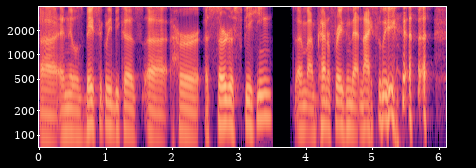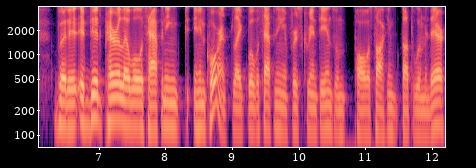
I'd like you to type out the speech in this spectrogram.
uh, and it was basically because uh, her assertive speaking. I'm, I'm kind of phrasing that nicely, but it, it did parallel what was happening in Corinth, like what was happening in First Corinthians when Paul was talking about the women there,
